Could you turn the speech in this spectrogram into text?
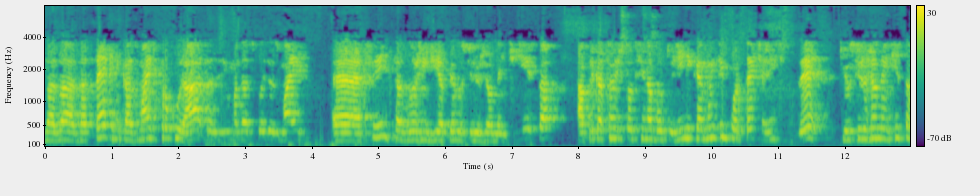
das, das técnicas mais procuradas e uma das coisas mais é, feitas hoje em dia pelo cirurgião dentista. A aplicação de toxina botulínica é muito importante a gente dizer que o cirurgião dentista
